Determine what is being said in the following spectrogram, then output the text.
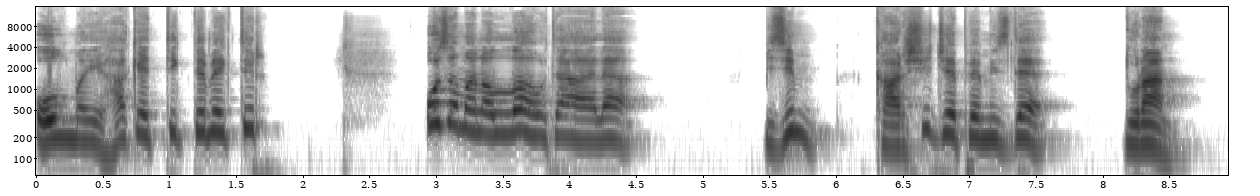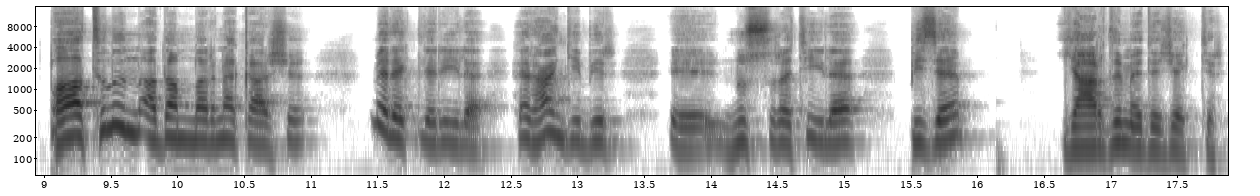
olmayı hak ettik demektir. O zaman Allahu Teala bizim karşı cephemizde duran batılın adamlarına karşı melekleriyle herhangi bir e, nusretiyle bize yardım edecektir.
